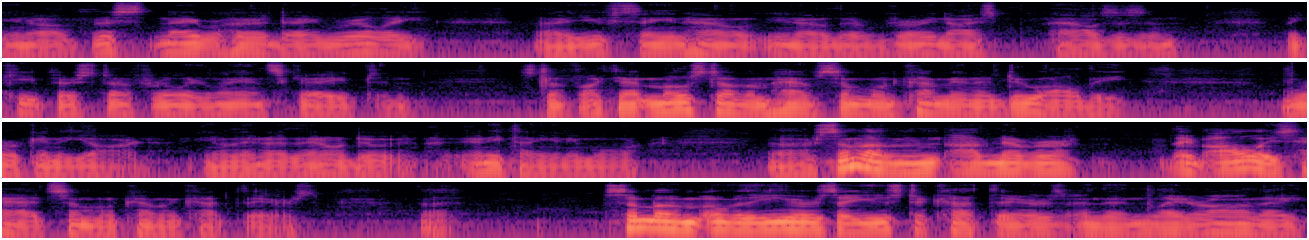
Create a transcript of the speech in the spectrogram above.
You know, this neighborhood, they really, uh, you've seen how you know they're very nice houses, and they keep their stuff really landscaped and stuff like that. Most of them have someone come in and do all the work in the yard. You know, they don't, they don't do anything anymore. Uh, some of them I've never they've always had someone come and cut theirs. But some of them over the years they used to cut theirs, and then later on they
